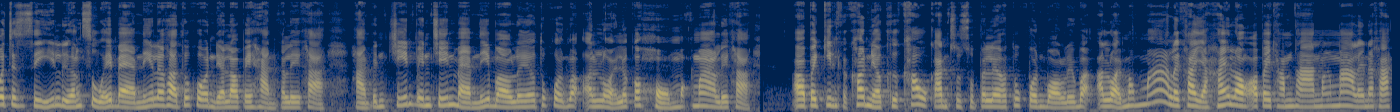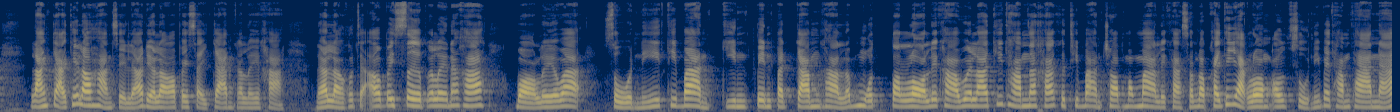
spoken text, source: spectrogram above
ก็จะสีเหลืองสวยแบบนี้เลยค่ะ ทุกคนเดี๋ยวเราไปหั่นกันเลยค่ะ หั่นเป็นชิ้นเป็นชิ้นแบบนี้บอกเลยทุกคนว่าอร่อยแล้วก็หอมมากๆเลยค่ะ เอาไปกินกับข้าวเหนียวคือเข้ากันสุดๆไปเลยค่ะทุกคนบอกเลยว่าอร่อยมากๆเลยค่ะ อยากให้ลองเอาไปทำทานมากๆเลยนะคะ หลังจากที่เราหั่นเสร็จแล้วเดี๋ยวเราเอาไปใส่จานกันเลยค่ะ แล้วเราก็จะเอาไปเสิร์ฟกันเลยนะคะ บอกเลยว่าสูตรนี้ที่บ้านกินเป็นประจำค่ะ แล้วหมดตลอดเลยค่ะ เวลาที่ทำนะคะ คือที่บ้านชอบมากๆเลยค่ะสำหรับใครที่อยากลองเอาสูตรนี้ไปทำทานนะ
